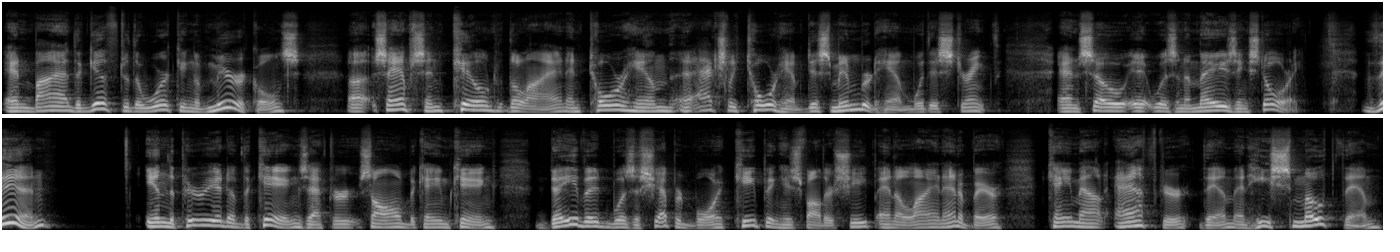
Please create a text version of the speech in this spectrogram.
and by the gift of the working of miracles, uh, Samson killed the lion and tore him, uh, actually tore him, dismembered him with his strength. And so it was an amazing story. Then, in the period of the kings, after Saul became king, David was a shepherd boy keeping his father's sheep, and a lion and a bear came out after them, and he smote them,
